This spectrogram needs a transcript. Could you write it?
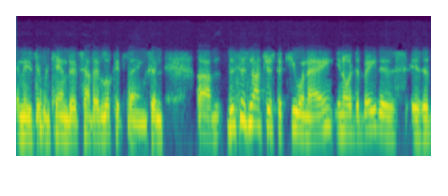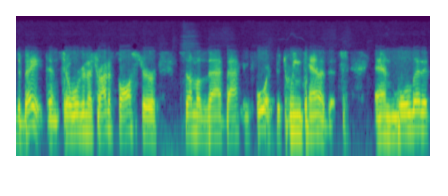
in these different candidates, how they look at things. And um, this is not just a Q&A. You know, a debate is is a debate. And so we're going to try to foster some of that back and forth between candidates and we'll let it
